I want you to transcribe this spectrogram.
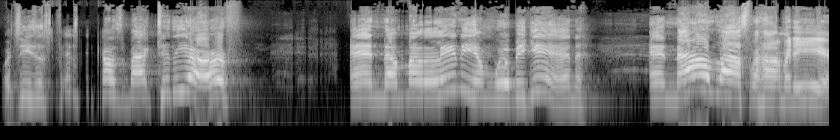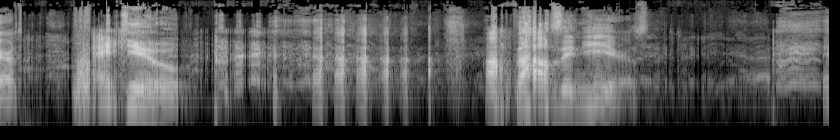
when Jesus physically comes back to the earth and the millennium will begin and now last for how many years? Thank you. a thousand years.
